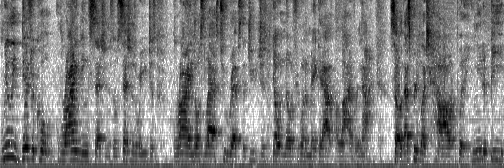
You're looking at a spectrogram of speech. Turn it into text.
really difficult grinding sessions, those sessions where you just grind those last two reps that you just don't know if you're going to make it out alive or not. So that's pretty much how I would put it. You need to be,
